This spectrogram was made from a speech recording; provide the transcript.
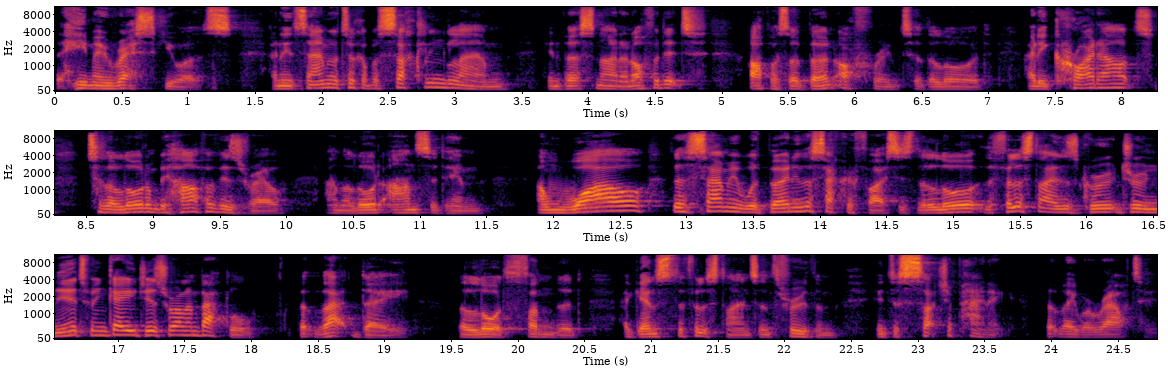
that he may rescue us. And then Samuel took up a suckling lamb in verse 9 and offered it up as a burnt offering to the Lord. And he cried out to the Lord on behalf of Israel, and the Lord answered him and while the Samuel was burning the sacrifices, the, Lord, the Philistines grew, drew near to engage Israel in battle. But that day, the Lord thundered against the Philistines and threw them into such a panic that they were routed.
